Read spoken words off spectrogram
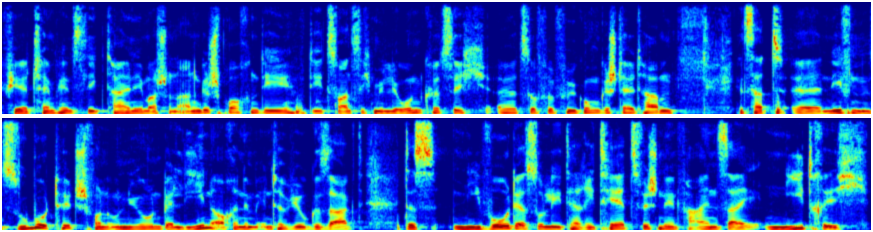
vier Champions League-Teilnehmer schon angesprochen, die die 20 Millionen kürzlich äh, zur Verfügung gestellt haben. Jetzt hat äh, Neven Subotic von Union Berlin auch in einem Interview gesagt, das Niveau der Solidarität zwischen den Vereinen sei niedrig.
